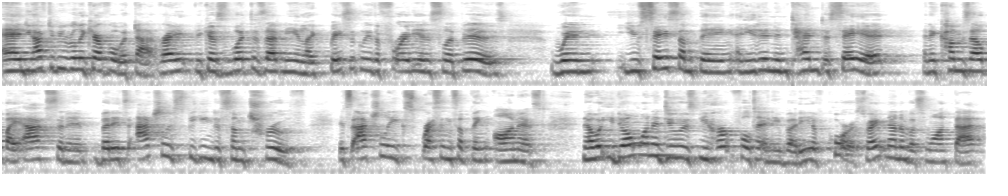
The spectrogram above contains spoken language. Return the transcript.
And you have to be really careful with that, right? Because what does that mean? Like basically the Freudian slip is when you say something and you didn't intend to say it and it comes out by accident, but it's actually speaking to some truth. It's actually expressing something honest. Now, what you don't want to do is be hurtful to anybody, of course, right? None of us want that.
